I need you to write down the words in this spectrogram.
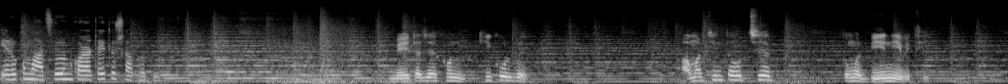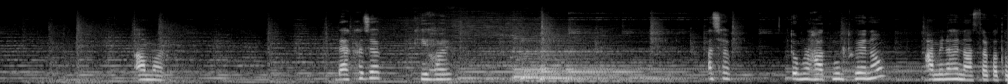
এরকম আচরণ করাটাই তো স্বাভাবিক। মেয়েটা যে এখন কি করবে? আমার চিন্তা হচ্ছে তোমার বিয়ে নিয়ে বিথি। আমার। দেখা যাক কি হয়। আচ্ছা তোমরা হাত মুখ ধুয়ে নাও। আমি না হয় নাস্তার কথা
